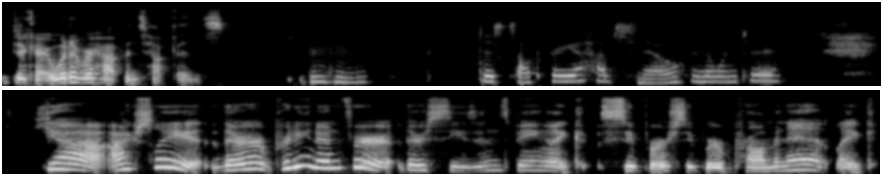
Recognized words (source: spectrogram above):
it's okay. Whatever happens, happens. hmm Does South Korea have snow in the winter? Yeah, actually, they're pretty known for their seasons being like super, super prominent. Like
